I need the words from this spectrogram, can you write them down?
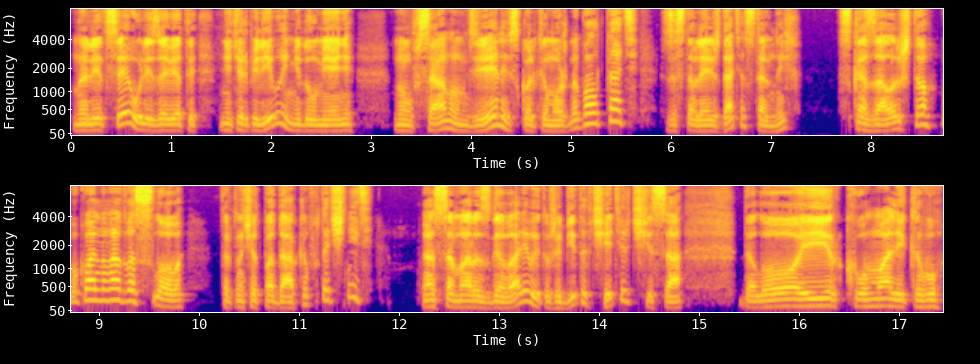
На лице у Лизаветы нетерпеливое недоумение. Ну, в самом деле, сколько можно болтать, заставляя ждать остальных? Сказала, что буквально на два слова, только насчет подарков уточнить. А сама разговаривает уже битых четверть часа. Дало Ирку Маликову.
